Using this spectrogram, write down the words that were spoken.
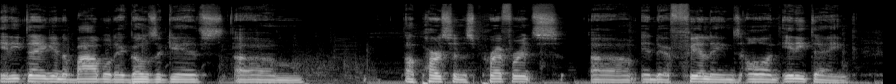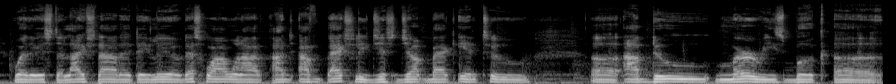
anything in the Bible that goes against um a person's preference um and their feelings on anything whether it's the lifestyle that they live that's why when I, I I've actually just jumped back into uh, Abdu Murray's book, uh,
